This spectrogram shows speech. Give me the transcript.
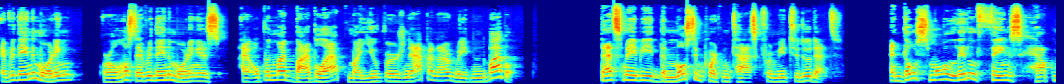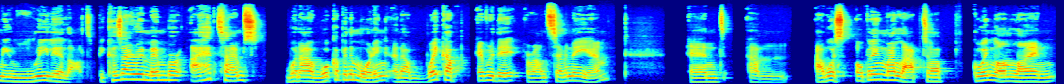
every day in the morning, or almost every day in the morning, is I open my Bible app, my YouVersion app, and I read in the Bible. That's maybe the most important task for me to do that. And those small little things help me really a lot because I remember I had times when I woke up in the morning and I wake up every day around 7 a.m. and um, I was opening my laptop, going online,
